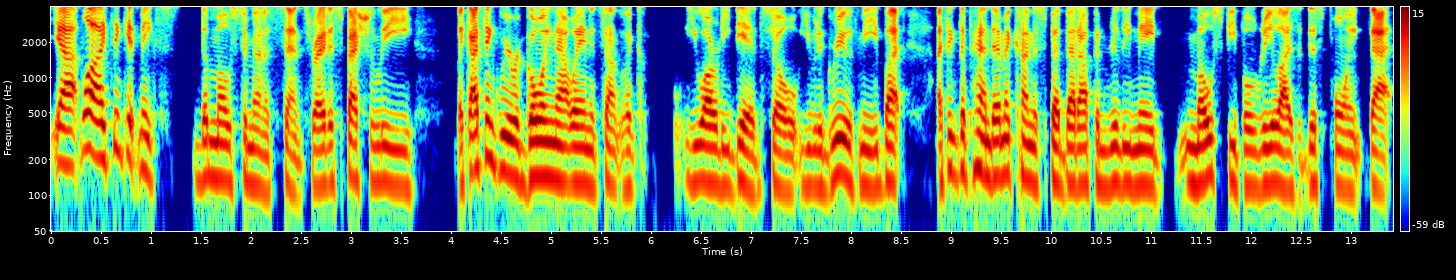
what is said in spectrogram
Yeah, well, I think it makes the most amount of sense, right? Especially like I think we were going that way, and it sounds like you already did, so you would agree with me. But I think the pandemic kind of sped that up and really made most people realize at this point that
